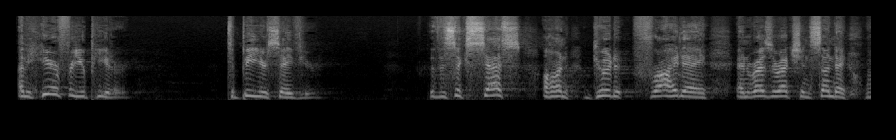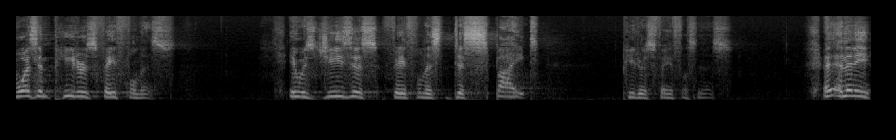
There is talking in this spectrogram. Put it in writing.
I'm here for you, Peter to be your Savior. The success on Good Friday and Resurrection Sunday wasn't Peter's faithfulness. It was Jesus' faithfulness despite Peter's faithlessness. And, and, then he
